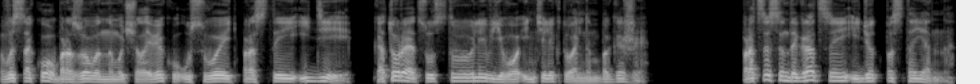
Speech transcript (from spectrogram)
высокообразованному человеку усвоить простые идеи, которые отсутствовали в его интеллектуальном багаже. Процесс интеграции идет постоянно,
